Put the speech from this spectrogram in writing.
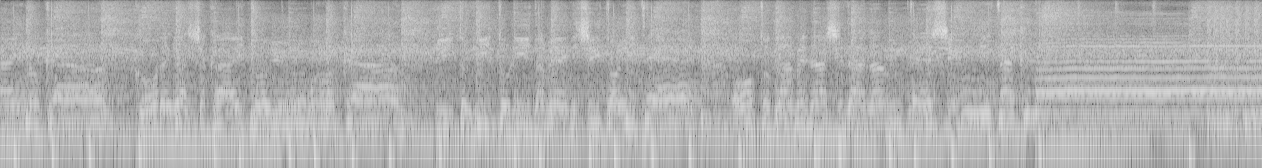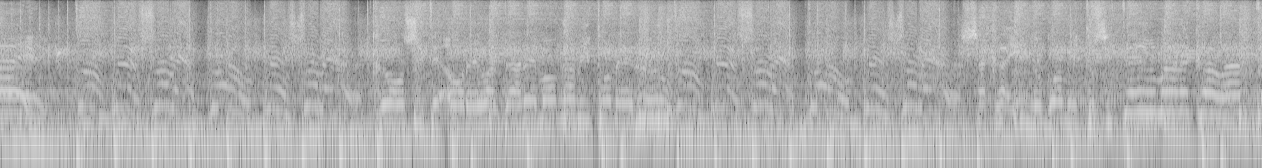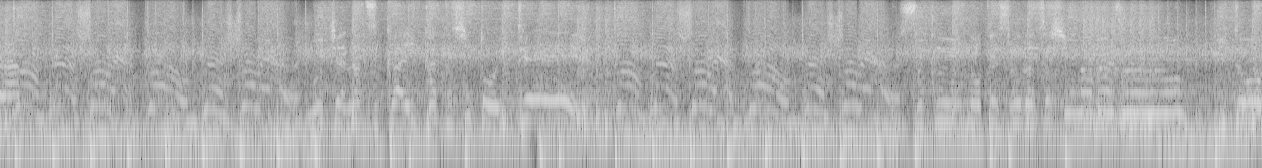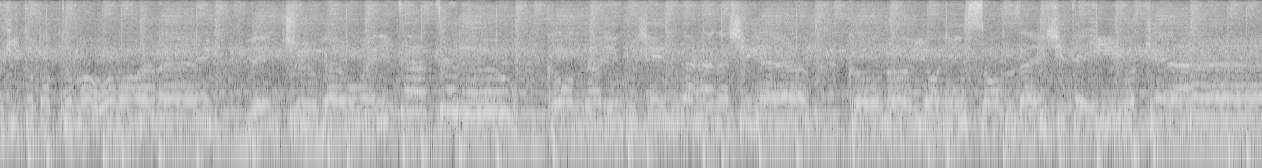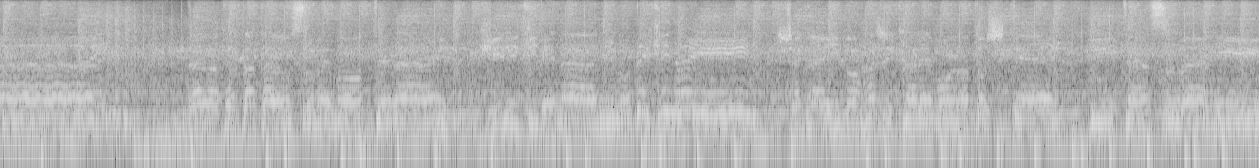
ないのかこれが社会というものか。人一人ダメにしといてお咎めなしだなんて信じたくない。こうして俺は誰もが認める社会のゴミとして救いの手すら差し伸べず人を人ととも思わない。連中が上に立ってる。こんな理不尽な話がこの世に存在していいわけない。だが戦う術持ってない。非力で何もできない。社会の弾かれ者としてひたすらに。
